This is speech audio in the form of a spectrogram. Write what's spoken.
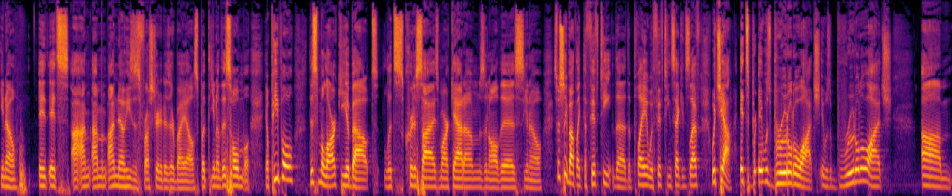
you know it, it's I'm I'm I know he's as frustrated as everybody else, but you know this whole you know people this malarkey about let's criticize Mark Adams and all this, you know, especially about like the 15 the the play with 15 seconds left, which yeah, it's it was brutal to watch. It was brutal to watch. Um,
